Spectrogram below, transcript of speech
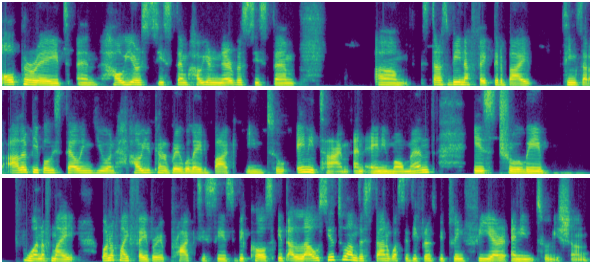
operate and how your system, how your nervous system um, starts being affected by things that other people is telling you and how you can regulate back into any time and any moment is truly one of my one of my favorite practices because it allows you to understand what's the difference between fear and intuition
